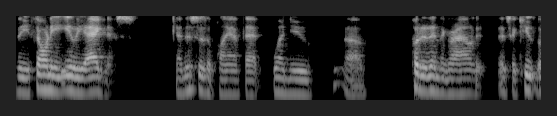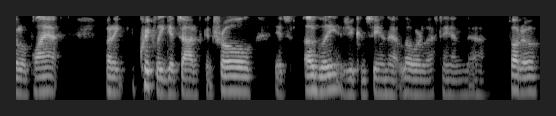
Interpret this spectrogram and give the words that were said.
the thorny Elaeagnus. And this is a plant that when you uh, put it in the ground, it, it's a cute little plant, but it quickly gets out of control. It's ugly, as you can see in that lower left-hand uh, photo.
